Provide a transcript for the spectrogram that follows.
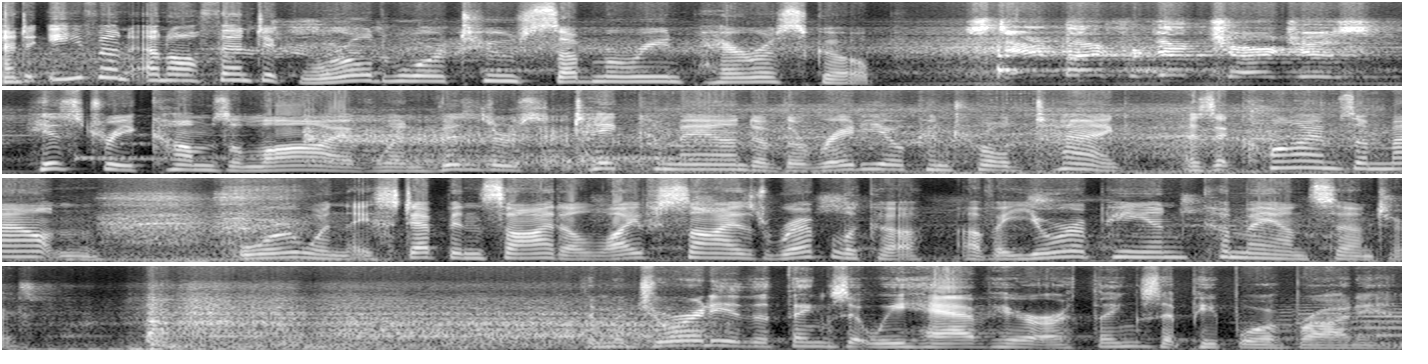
and even an authentic World War II submarine periscope. Stand by for depth charges. History comes alive when visitors take command of the radio-controlled tank as it climbs a mountain, or when they step inside a life-sized replica of a European command center. The majority of the things that we have here are things that people have brought in.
